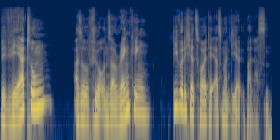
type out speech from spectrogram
Bewertung, also für unser Ranking, die würde ich jetzt heute erstmal dir überlassen.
